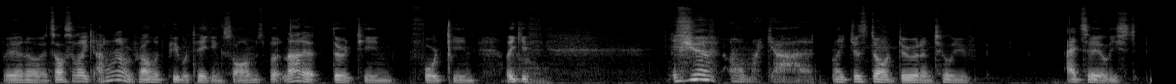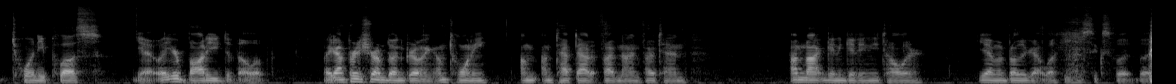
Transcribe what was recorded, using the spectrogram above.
But you know, it's also like I don't have a problem with people taking SARMs, but not at 13, 14. Like if if you have oh my god, like just don't do it until you've I'd say at least 20 plus. Yeah, let your body develop. Like I'm pretty sure I'm done growing. I'm 20. I'm I'm tapped out at 5'9", 5'10". I'm not gonna get any taller. Yeah, my brother got lucky. He's six foot, but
